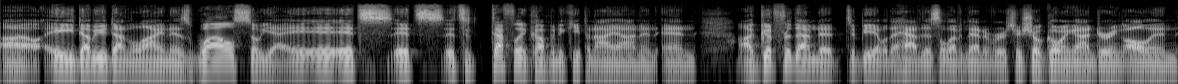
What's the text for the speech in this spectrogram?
uh, AEW down the line as well. So yeah, it, it's it's it's definitely a company to keep an eye on, and and uh, good for them to to be able to have this 11th anniversary show going on during All In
